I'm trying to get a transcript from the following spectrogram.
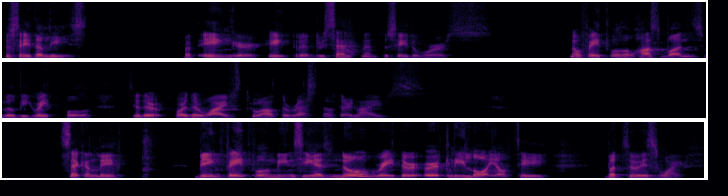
to say the least. But anger, hatred, resentment, to say the worst. No, faithful husbands will be grateful to their, for their wives throughout the rest of their lives. Secondly, being faithful means he has no greater earthly loyalty but to his wife.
